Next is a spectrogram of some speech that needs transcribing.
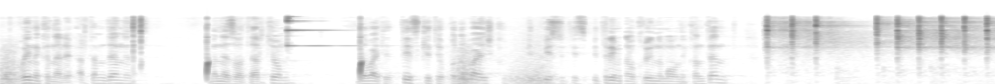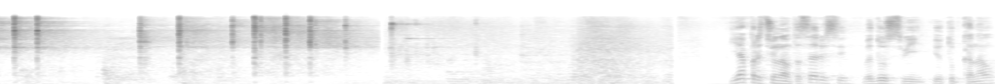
Ви на каналі Артем Денис. Мене звати Артем. Давайте тискайте вподобайку, підписуйтесь, підтримуйте україномовний контент. Я працюю на автосервісі, веду свій YouTube канал.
